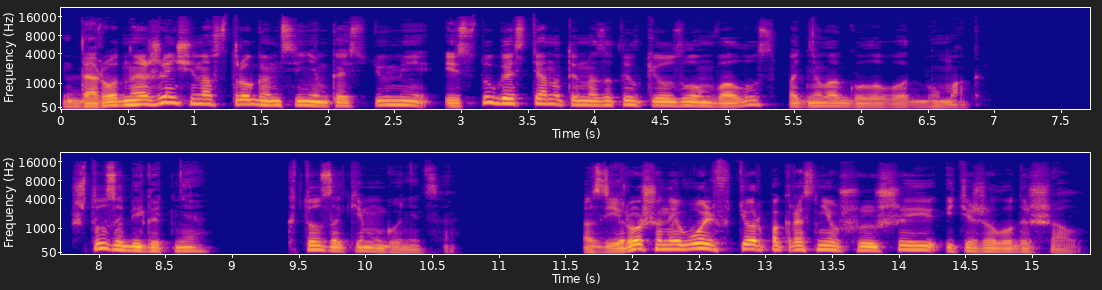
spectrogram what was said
Дородная женщина в строгом синем костюме и с туго стянутым на затылке узлом волос подняла голову от бумаг. Что за беготня? Кто за кем гонится? Взъерошенный Вольф тер покрасневшую шею и тяжело дышал.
